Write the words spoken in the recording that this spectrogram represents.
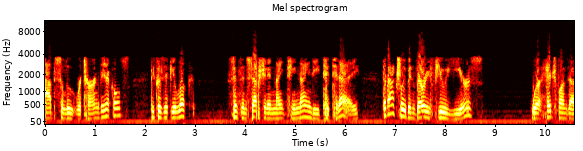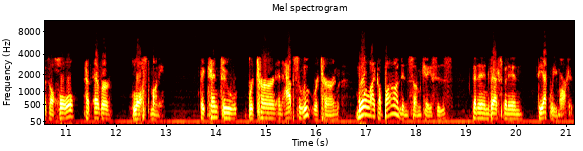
absolute return vehicles because if you look since inception in 1990 to today, there have actually been very few years where hedge funds as a whole have ever lost money. They tend to return an absolute return more like a bond in some cases than an investment in the equity market.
